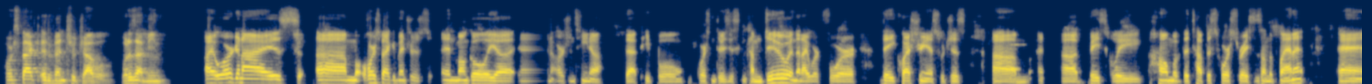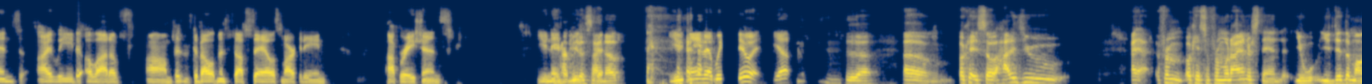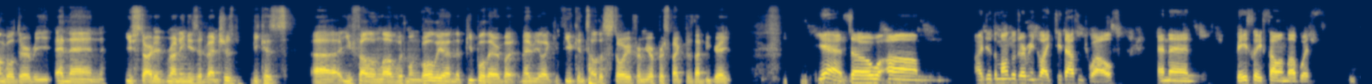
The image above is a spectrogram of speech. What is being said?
Horseback adventure travel. What does that mean? I organize um, horseback adventures in Mongolia and Argentina that people, horse enthusiasts, can come do. And then I work for the Equestrianist, which is um, uh, basically home of the toughest horse races on the planet. And I lead a lot of um, business development stuff, sales, marketing, operations. You name you it. Me to sign up. you name it, we do it. Yep. Yeah. Um, okay, so how did you? I, from okay, so from what I understand, you you did the Mongol Derby, and then you started running these adventures because uh, you fell in love with Mongolia and the people there. But maybe like if you can tell the story from your perspective, that'd be great. Yeah. So um, I did the Mongol Derby in like 2012, and then basically fell in love with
